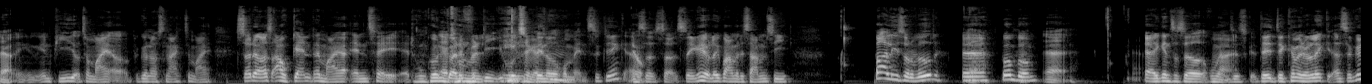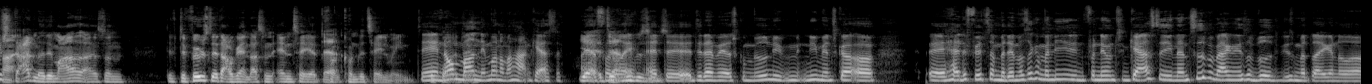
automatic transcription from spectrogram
Ja. ja. en, en pige til mig og begynder at snakke til mig, så er det også arrogant af mig at antage, at hun kun At gør hun det, fordi hun sikkert. vil noget romantisk. Ikke? Jo. Altså, så, så jeg kan jo ikke bare med det samme sige, bare lige så du ved det. Ja. Øh, bum bum. Ja, Jeg er ikke interesseret romantisk. Det, det kan man jo ikke, altså kan Nej. starte med, det meget altså, det, det føles lidt arrogant at sådan antage, at Ja. folk kun vil tale med en. Det er enormt meget nemmere, når man har en kæreste. Ja, jeg det er lige af. præcis. At øh, det der med at skulle møde nye, nye mennesker og øh, have det fedt sammen med dem, og så kan man lige fornævne sin kæreste i en eller anden sidebemærkning, så ved de ligesom, at der ikke er noget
